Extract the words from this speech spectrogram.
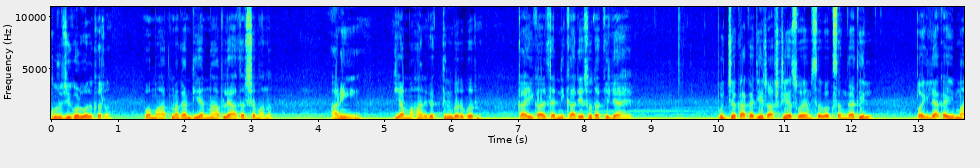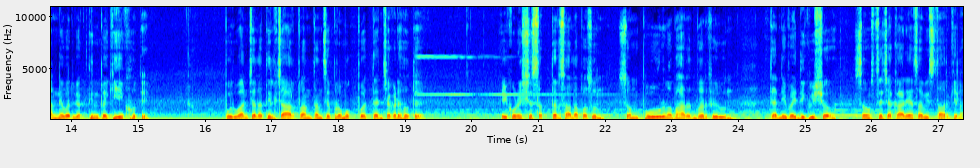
गुरुजी गोळवलकर व महात्मा गांधी यांना आपले आदर्श मानत आणि या महान व्यक्तींबरोबर काही काळ त्यांनी कार्यसुद्धा केले आहे. पूज्य काकाजी राष्ट्रीय स्वयंसेवक संघातील पहिल्या काही मान्यवर व्यक्तींपैकी एक होते. पूर्वांचलातील चार प्रांतांचे प्रमुख पद त्यांच्याकडे होते. एकोणीसशे सत्तर सालापासून संपूर्ण भारतभर फिरून त्यांनी वैदिक विश्व संस्थेच्या कार्याचा विस्तार केला.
